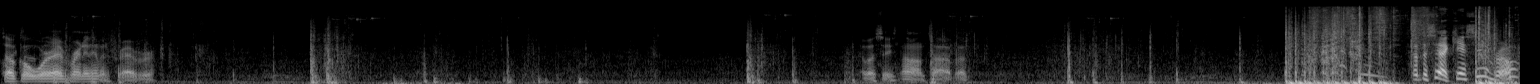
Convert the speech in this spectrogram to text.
Soko, wherever, rented him in forever. I was say he's not on top. That's... What to say? I can't see him, bro.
